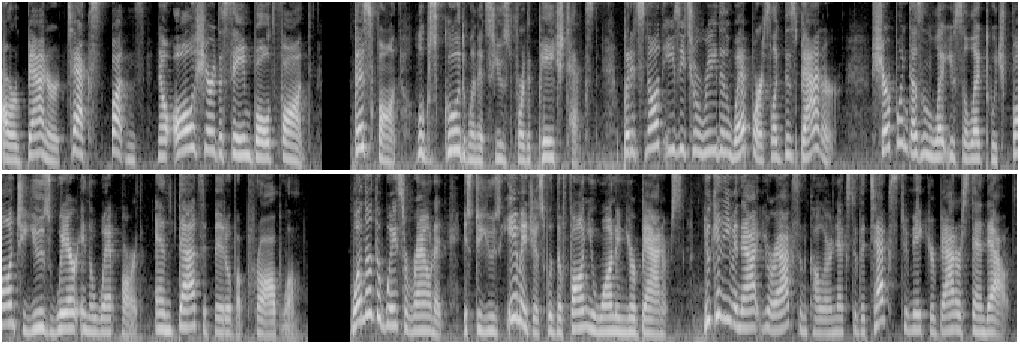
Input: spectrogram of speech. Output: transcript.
Our banner, text, buttons now all share the same bold font. This font looks good when it's used for the page text, but it's not easy to read in web parts like this banner. SharePoint doesn't let you select which font to use where in a web part, and that's a bit of a problem. One of the ways around it is to use images with the font you want in your banners. You can even add your accent color next to the text to make your banner stand out.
